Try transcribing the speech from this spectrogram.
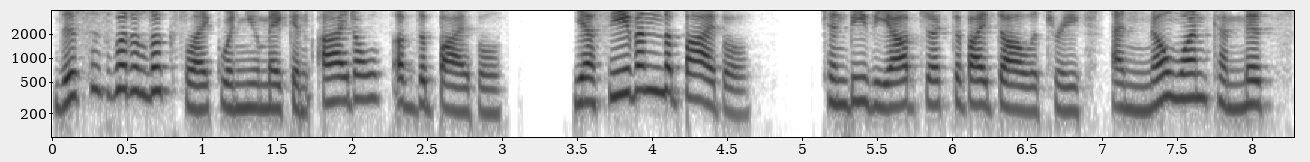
this is what it looks like when you make an idol of the Bible. Yes, even the Bible can be the object of idolatry, and no one commits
